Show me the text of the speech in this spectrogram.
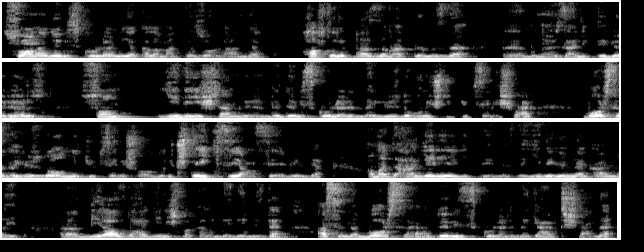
Sonra döviz kurlarını yakalamakta zorlandı haftalık bazda baktığımızda e, bunu özellikle görüyoruz. Son 7 işlem gününde döviz kurlarında %13'lük yükseliş var. Borsada %10'luk yükseliş oldu. Üçte ikisi yansıyabildi. Ama daha geriye gittiğimizde 7 günle kalmayıp e, biraz daha geniş bakalım dediğimizde aslında borsa döviz kurlarındaki artıştan da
